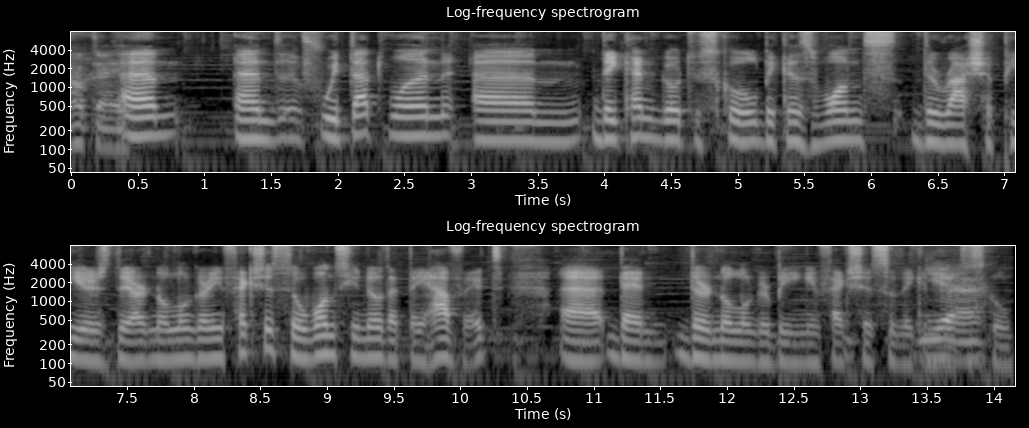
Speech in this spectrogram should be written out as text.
okay. Um, and with that one, um, they can go to school because once the rash appears, they are no longer infectious. So once you know that they have it, uh, then they're no longer being infectious, so they can go to school.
